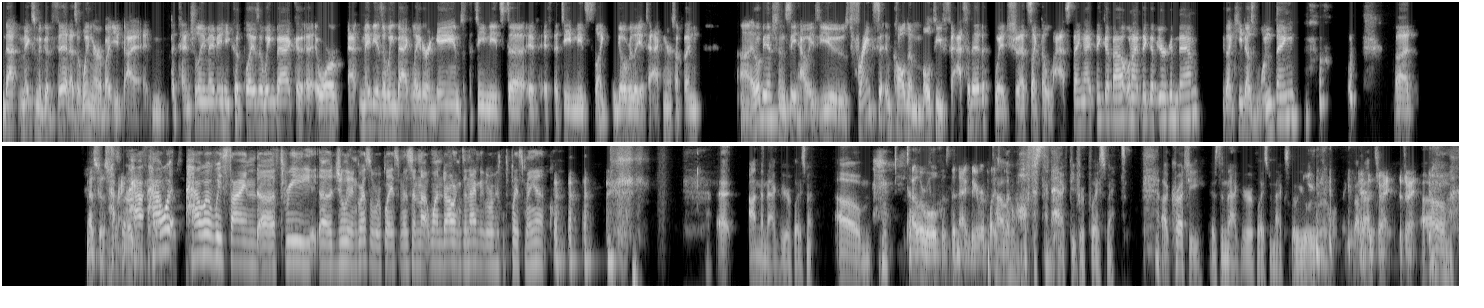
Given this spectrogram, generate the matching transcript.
that makes him a good fit as a winger. But you, I, potentially, maybe he could play as a wingback, uh, or at, maybe as a wingback later in games if the team needs to, if if the team needs to like go really attacking or something. Uh, it'll be interesting to see how he's used. Frank's called him multifaceted, which that's like the last thing I think about when I think of Jurgen Damm. Like he does one thing, but that's just Frank. How, how, how have we signed uh, three uh, Julian Gressel replacements and not one Darlington Nagbe replacement yet? uh, I'm the Nagbe replacement. Um, Tyler Wolff is the Nagbe replacement. Tyler Wolff is the Nagbe replacement. Uh, Crutchy is the Nagbe replacement. Actually, we, we wrote a whole thing about that. that's right. That's right. Um,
